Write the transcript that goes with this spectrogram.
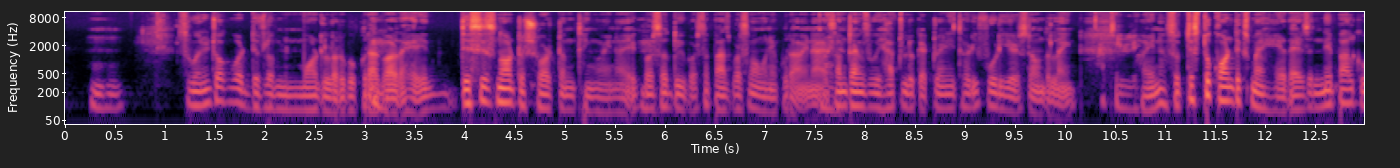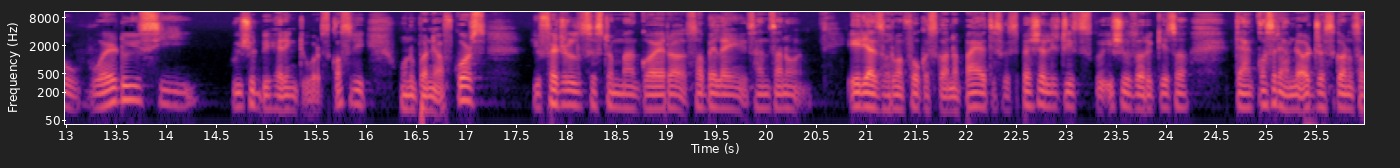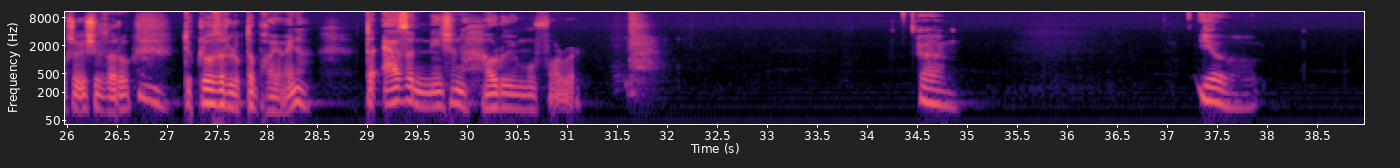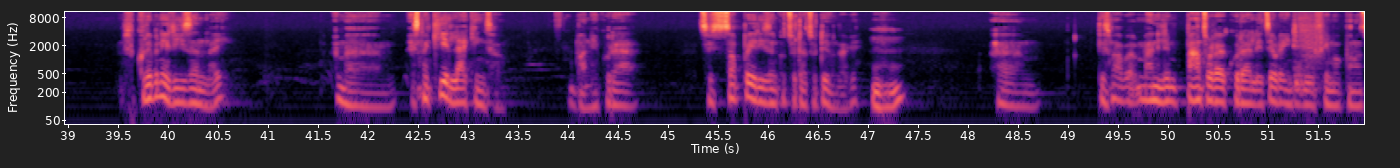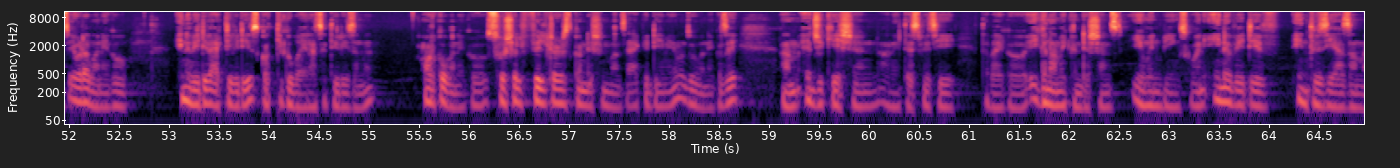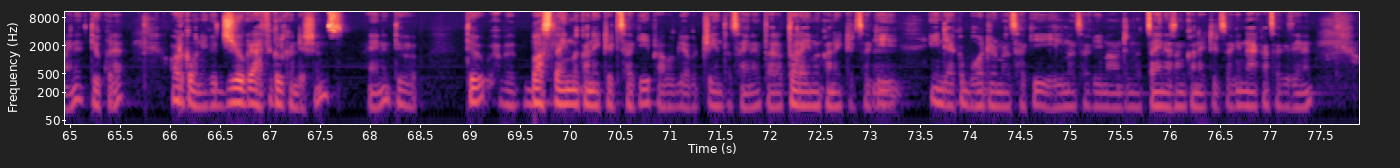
so one you talk about development मोडलहरूको कुरा गर्दाखेरि this is not a short term thing होइन। एक वर्ष दुई वर्ष पाँच वर्षमा हुने कुरा होइन। Sometimes we have to look at twenty thirty forty years down the line होइन? सो त्यस्तो कन्टेक्समा हेर्दाखेरि चाहिँ नेपालको where do you see we should be hearing towards कसरी हुनुपर्ने? अफकोर्स यो फेडरल सिस्टममा गएर सबैलाई सानसानो एरियाजहरूमा फोकस गर्न पायो त्यसको स्पेसलिटिजको इस्युजहरू के छ त्यहाँ कसरी हामीले एड्रेस गर्न सक्छौँ इस्युजहरू त्यो क्लोजर लुक त भयो होइन? त as a nation how do you move forward यो कुनै पनि रिजनलाई यसमा के ल्याकिङ छ भन्ने कुरा चाहिँ सबै रिजनको छुट्टा छुट्टै हुन्छ कि? त्यसमा अब मानिलिउँ पाँचवटा कुराले चाहिँ एउटा इन्टिग्रेट फ्रेमवर्क बनाउँछ। एउटा भनेको इनोभेटिभ एक्टिभिटिज कतिको भइरहेको छ त्यो रिजनमा अर्को भनेको सोसियल फिल्टर्स कन्डिसन भन्छ एकाडेमियामा जो भनेको चाहिँ एजुकेसन अनि त्यसपछि तपाईँको इकोनोमिक कन्डिसन्स ह्युमन बिङ्सको भने इनोभेटिभ इन्थुजियाजम होइन त्यो कुरा। अर्को भनेको जियोग्राफिकल कन्डिसन्स होइन त्यो त्यो अब बस लाइनमा कनेक्टेड छ कि प्रब्लली अब ट्रेन त छैन तर तराईमा कनेक्टेड छ कि इन्डियाको बोर्डरमा छ कि हिलमा छ कि माउन्टेनमा चाइनासँग कनेक्टेड छ कि नाका छ कि छैन।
